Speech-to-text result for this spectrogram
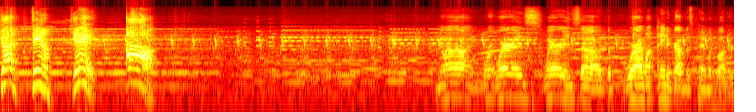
god damn gay! Ah! Know, where, where is, where is, uh, the, where I want, I need to grab this penguin bugger.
